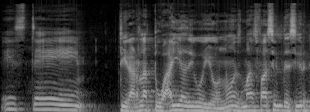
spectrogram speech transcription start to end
este tirar la toalla, digo yo, ¿no? Es más fácil decir,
